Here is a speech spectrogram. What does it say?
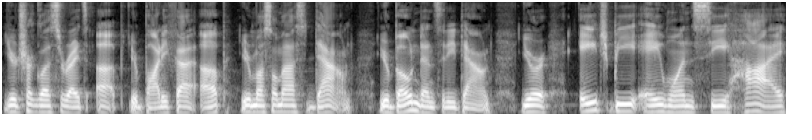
your triglycerides up, your body fat up, your muscle mass down, your bone density down, your HbA1c high,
